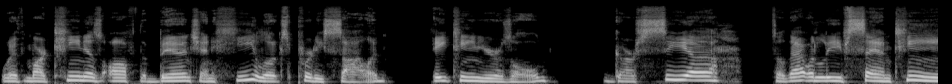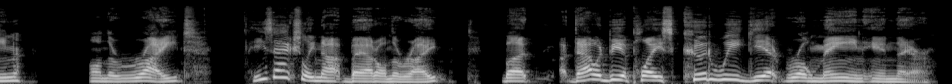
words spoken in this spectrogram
with Martinez off the bench, and he looks pretty solid. 18 years old. Garcia, so that would leave Santin on the right. He's actually not bad on the right, but that would be a place. Could we get Romain in there?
